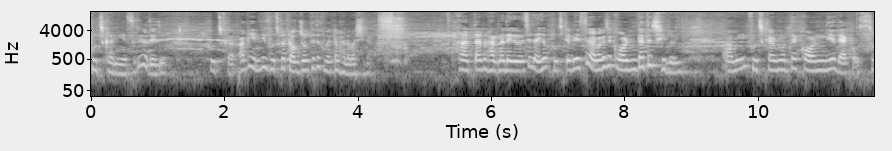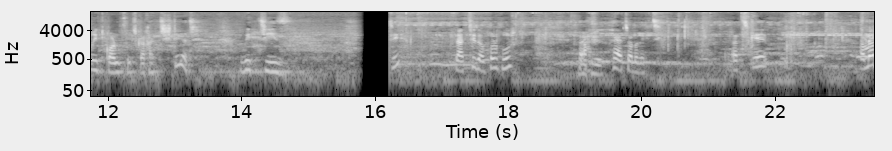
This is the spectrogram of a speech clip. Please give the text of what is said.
ফুচকা নিয়ে এসেছে, ঠিক আছে? যে ফুচকা। আমি এমনি ফুচকা টক জল খেতে খুব একটা ভালোবাসি না। আর তারপর ঠান্ডা লেগে রয়েছে যাই হোক ফুচকা দিয়ে এসছে। আমার কাছে কর্নটা তো ছিলই। আমি ফুচকার মধ্যে কর্ন দিয়ে দেখো সুইট কর্ন ফুচকা খাচ্ছি ঠিক আছে? উইথ চিজ যাচ্ছি দফরপুর হ্যাঁ চলো দেখছি। আজকে আমরা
